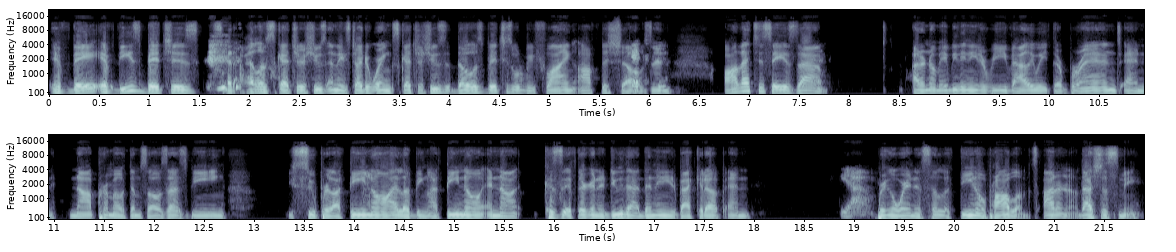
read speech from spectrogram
If they, if these bitches said I love Skechers shoes and they started wearing Skechers shoes, those bitches would be flying off the shelves. And all that to say is that I don't know, maybe they need to reevaluate their brand and not promote themselves as being super Latino. I love being Latino and not because if they're gonna do that, then they need to back it up and yeah. bring awareness to Latino problems. I don't know. That's just me.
